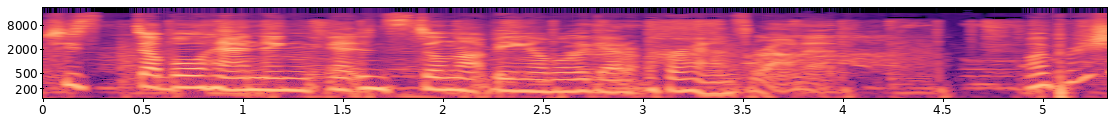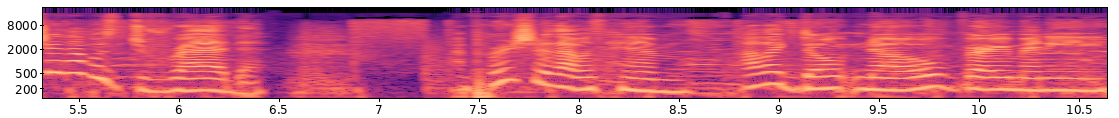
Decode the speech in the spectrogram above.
She's double handing and still not being able to get her hands around it. I'm pretty sure that was Dredd. I'm pretty sure that was him. I like don't know very many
